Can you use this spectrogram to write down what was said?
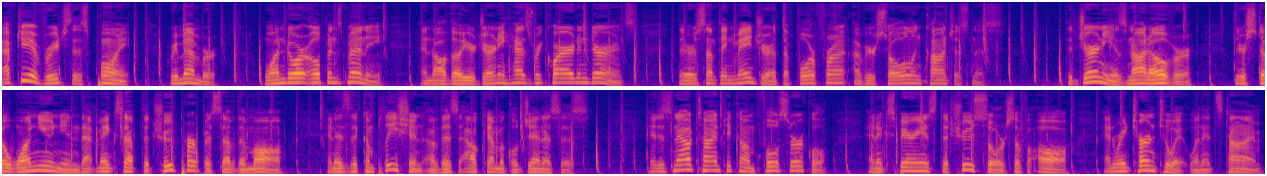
After you have reached this point, remember, one door opens many, and although your journey has required endurance, there is something major at the forefront of your soul and consciousness. The journey is not over. There's still one union that makes up the true purpose of them all, and is the completion of this alchemical genesis. It is now time to come full circle and experience the true source of all and return to it when it's time.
